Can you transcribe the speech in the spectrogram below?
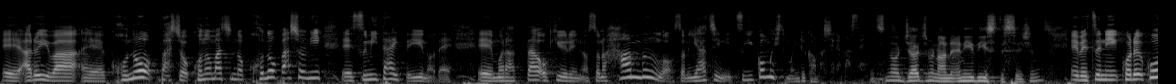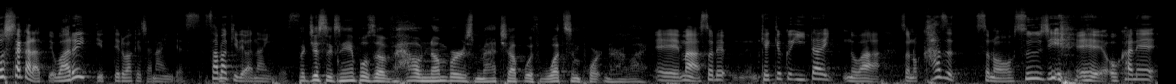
えーあるいは、えーこの場所この町のこの場所に、えー住みたいというので、えーもらったお給料のその半分をその家賃につぎ込む人もいるかもしれません、It's no judgment on any of these decisions, えー別にこれこうしたからって悪いって言ってるわけじゃないんです裁きではないんです、but just examples of how numbers match up with what's important in our life. えーまあそれ結局言いたいのはその数その数字、えーお金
